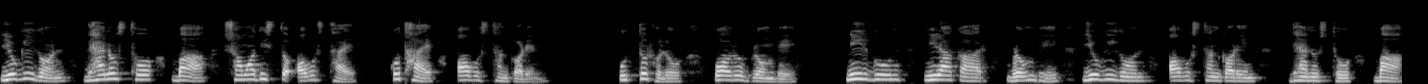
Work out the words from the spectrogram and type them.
যোগীগণ ধ্যানস্থ বা সমাধিস্থ অবস্থায় কোথায় অবস্থান করেন? উত্তর হলো, পরব্রহ্মে। নির্গুণ, নিরাকার ব্রহ্মে যোগীগণ অবস্থান করেন ধ্যানস্থ বা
